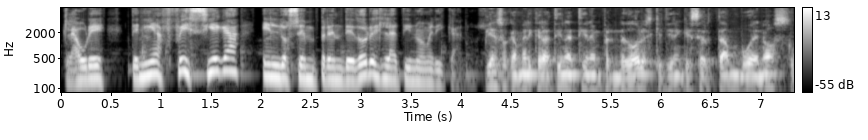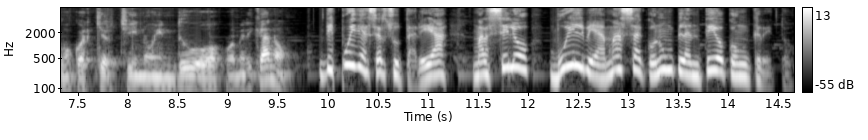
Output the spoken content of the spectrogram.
Claure tenía fe ciega en los emprendedores latinoamericanos. Pienso que América Latina tiene emprendedores que tienen que ser tan buenos como cualquier chino, hindú o, americano. Después de hacer su tarea, Marcelo vuelve a Massa con un planteo concreto.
